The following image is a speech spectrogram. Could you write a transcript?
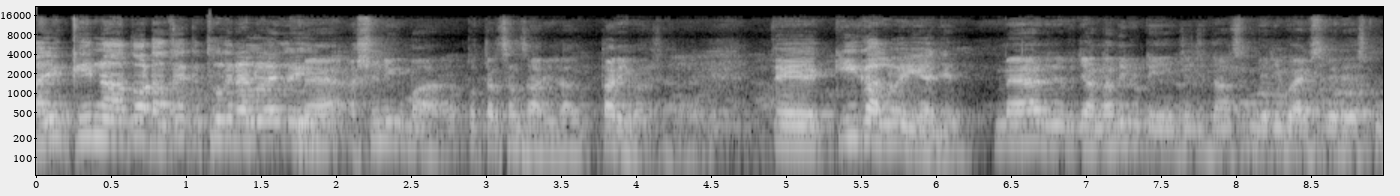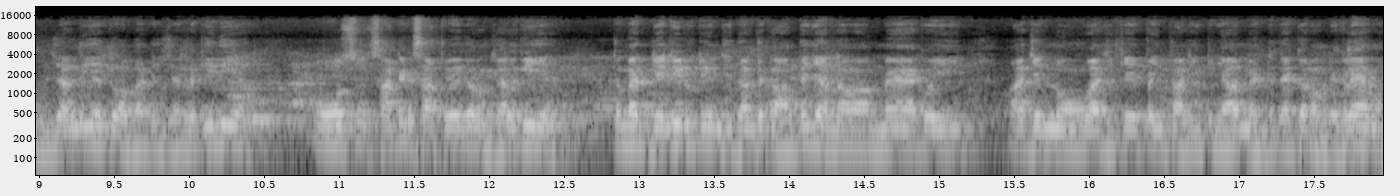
ਭਾਜੀ ਕੀ ਨਾਂ ਤੁਹਾਡਾ ਤੇ ਕਿੱਥੋਂ ਦੇ ਰਹਿਣ ਵਾਲੇ ਤੁਸੀਂ? ਮੈਂ ਅਸ਼ਵਨੀ ਕੁਮਾਰ ਪੁੱਤਰ ਸੰਸਾਰੀ ਲਾਲ ਧਾਰੀਵਾਲ ਸਾਹਿਬ। ਤੇ ਕੀ ਗੱਲ ਹੋਈ ਅੱਜ? ਮੈਂ ਰੋਜ਼ਾਨਾ ਦੀ ਰੁਟੀਨ 'ਚ ਜਿੱਦਾਂ ਮੇਰੀ ਵਾਈਫ ਸਵੇਰੇ ਸਕੂਲ ਜਾਂਦੀ ਹੈ ਦੁਆਬਾ ਟੀਚਰ ਲੱਗੀ ਦੀ ਆ। ਉਸ 7:30 ਵਜੇ ਘਰੋਂ ਚੱਲ ਗਈ ਹੈ ਤੇ ਮੈਂ ਡੇਲੀ ਰੁਟੀਨ ਜਿੱਦਾਂ ਦੁਕਾਨ ਤੇ ਜਾਂਦਾ ਵਾਂ ਮੈਂ ਕੋਈ ਅੱਜ 9:45 50 ਮਿੰਟ ਤੇ ਘਰੋਂ ਨਿਕਲਿਆ ਵਾਂ।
